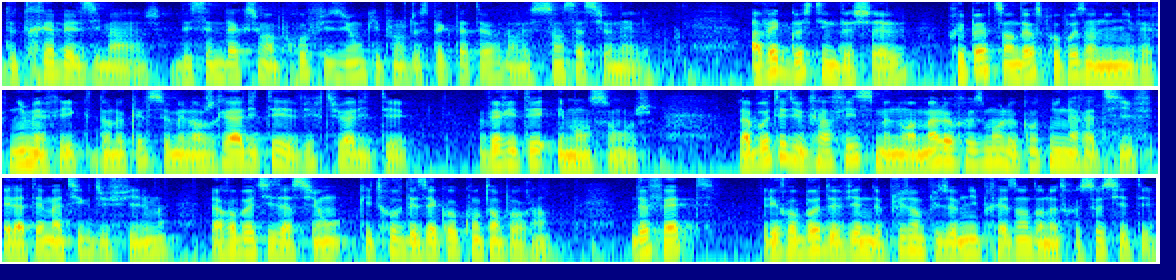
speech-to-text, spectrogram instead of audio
de très belles images, des scènes d'action à profusion qui plongent le spectateur dans le sensationnel. Avec Ghost in the Shell, Rupert Sanders propose un univers numérique dans lequel se mélangent réalité et virtualité, vérité et mensonge. La beauté du graphisme noie malheureusement le contenu narratif et la thématique du film, la robotisation, qui trouve des échos contemporains. De fait, les robots deviennent de plus en plus omniprésents dans notre société.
